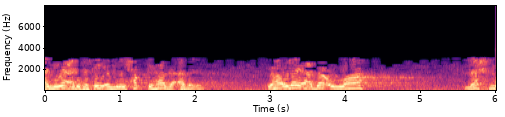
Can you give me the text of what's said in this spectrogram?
أن يعرف شيئا من الحق هذا أبدا. وهؤلاء أعداء الله نحن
